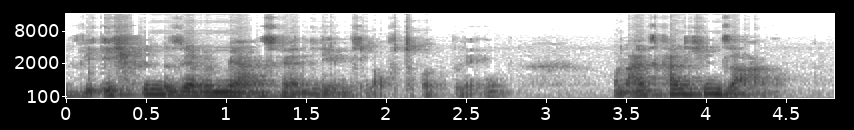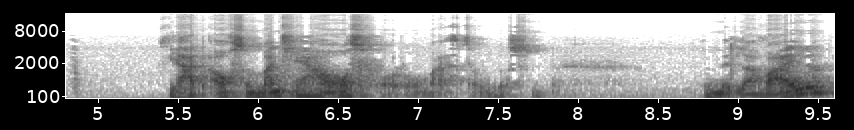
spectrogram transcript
wie ich finde, sehr bemerkenswerten Lebenslauf zurückblicken. Und eins kann ich Ihnen sagen, sie hat auch so manche Herausforderungen meistern müssen. Und mittlerweile,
